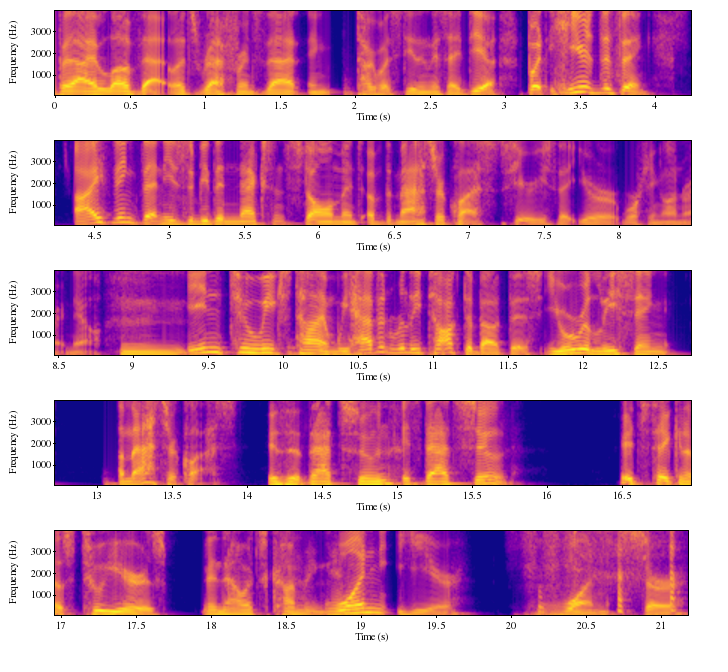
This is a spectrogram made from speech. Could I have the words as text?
But I love that. Let's reference that and talk about stealing this idea. But here's the thing. I think that needs to be the next installment of the masterclass series that you're working on right now Mm. in two weeks' time, we haven't really talked about this. You're releasing a masterclass. Is it that soon? It's that soon. It's taken us two years, and now it's coming. One year. One, sir.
